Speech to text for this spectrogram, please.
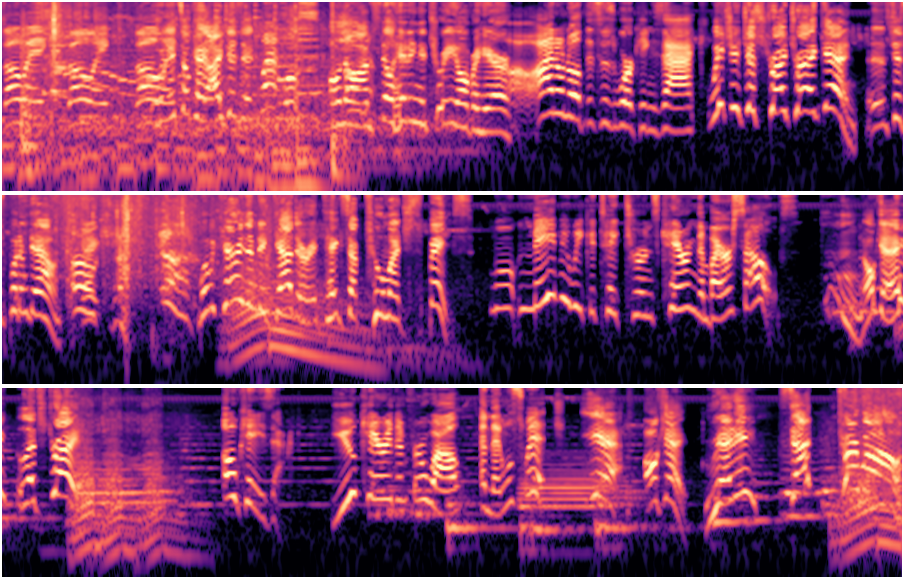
Going, going, Oh, going. it's okay. I just. It, well, oh no, Oh, I'm no. still hitting the tree over here. Oh, I don't know if this is working, Zack. We should just try, try again. Let's just put them down. Okay. Ugh. When we carry them together, it takes up too much space. Well, maybe we could take turns carrying them by ourselves. Hmm, okay, let's try it. Okay, Zack. You carry them for a while, and then we'll switch. Yeah, okay. Ready, set, turbo!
